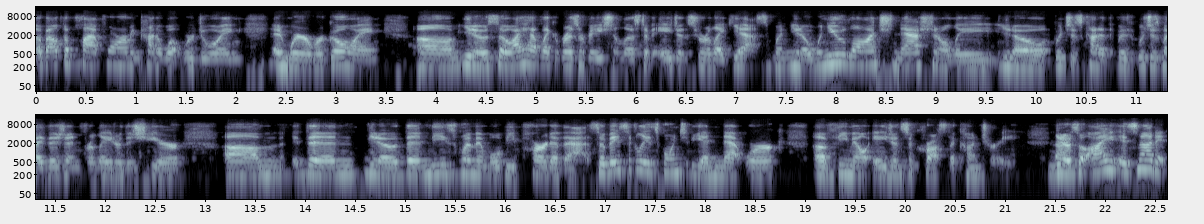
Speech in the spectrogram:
about the platform and kind of what we're doing and where we're going. Um, you know, so I have like a reservation list of agents who are like, yes, when you know when you launch nationally, you know, which is kind of which is my vision for later this year, um, then you know, then these women will be part of that. So basically, it's going to be a network of female agents agents across the country. Nice. You know, so I it's not an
